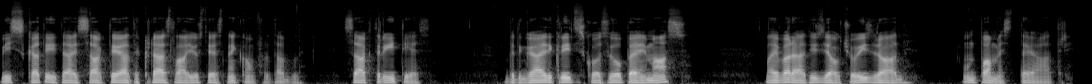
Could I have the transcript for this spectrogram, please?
visi skatītāji sāk teātra krēslā justies nekomfortabli sākt rīties, bet gaidi kritisko svilpēju masu, lai varētu izjaukt šo izrādi un pamest teātri.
